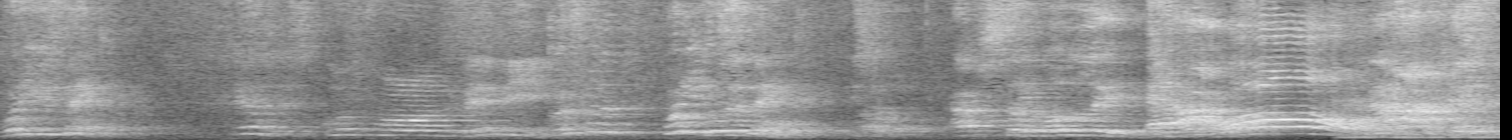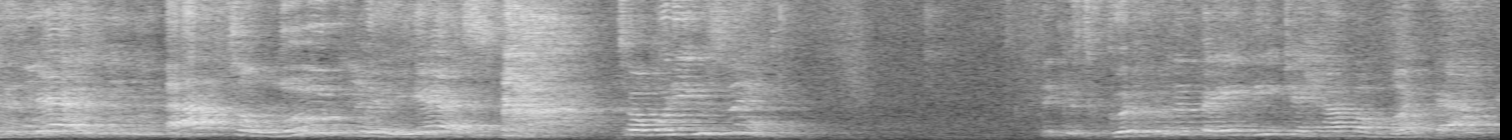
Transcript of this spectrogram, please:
What do you think? Yes, it's good for the baby. Good for the, what do you think? Absolutely. Oh, yes, absolutely, yes. So what do you think? Think it's good for the baby to have a mud bath?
